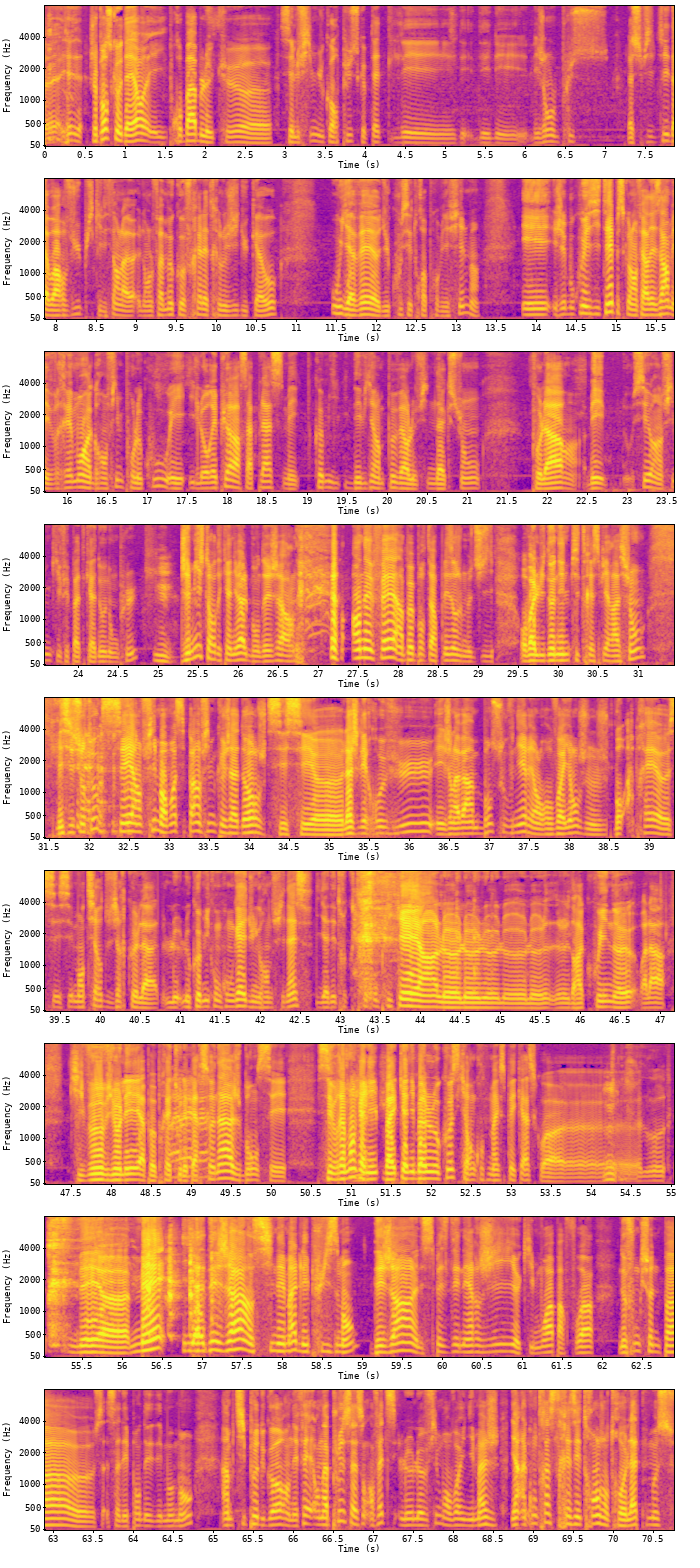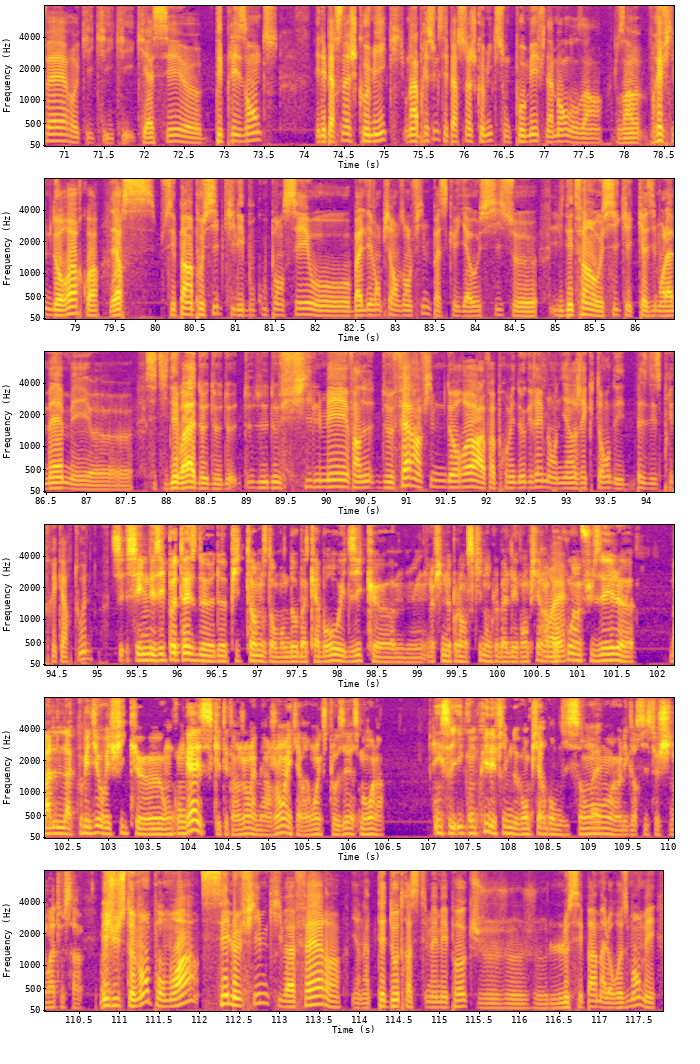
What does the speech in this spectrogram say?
je pense que d'ailleurs, il est probable que euh, c'est le film du corpus que peut-être les, les, les, les gens ont le plus la subtilité d'avoir vu, puisqu'il était dans, la- dans le fameux coffret La trilogie du chaos, où il y avait euh, du coup ces trois premiers films. Et j'ai beaucoup hésité parce que L'Enfer des Armes est vraiment un grand film pour le coup, et il aurait pu avoir sa place, mais comme il il dévie un peu vers le film d'action, polar, mais c'est un film qui fait pas de cadeau non plus. Hmm. J'ai mis Histoire des cannibales, bon déjà, en, en effet, un peu pour te faire plaisir, je me suis dit, on va lui donner une petite respiration. Mais c'est surtout que c'est un film, alors moi c'est pas un film que j'adore, c'est, c'est, euh, là je l'ai revu et j'en avais un bon souvenir et en le revoyant, je... je- Bon après, euh, c'est, c'est mentir de dire que la, le, le comique hongkongais est d'une grande finesse. Il y a des trucs très compliqués, hein, le, le, le, le, le- le drag queen, euh, voilà, qui veut violer à peu près Ouais, tous les ouais, bah. personnages. Bon, c'est... C'est vraiment Canni- bah, Cannibal Holocaust qui rencontre Max Pécasse, quoi. Euh, euh, mais, euh, mais il y a déjà un cinéma de l'épuisement, déjà une espèce d'énergie euh, qui, moi, parfois, ne fonctionne pas. euh, ça, ça dépend des, des moments. Un petit peu de gore, en effet. On a plus, en fait, le, le film renvoie une image. Il y a un contraste très étrange entre l'atmosphère qui, qui, qui, qui est assez déplaisante et les personnages comiques. On a l'impression que ces personnages comiques sont paumés finalement dans un, dans un vrai film d'horreur, quoi. D'ailleurs, c'est pas impossible qu'il ait beaucoup pensé au bal des vampires en faisant le film parce qu'il y a aussi ce l'idée de fin aussi qui est quasiment la même et euh, cette idée voilà de, de, de, de, filmer enfin de, faire un film d'horreur à la fois premier degré mais en y injectant des espèces d'esprit très cartoon C'est une des hypothèses de, Pete Toms dans Mondo Macabro. Il dit que euh, le film de Polanski, donc Le bal des vampires, a beaucoup infusé le, bah, la comédie horrifique euh, hongkongaise, qui était un genre émergent et qui a vraiment explosé à ce moment-là. Et y compris les films de vampires bondissants, euh, l'exorciste chinois, tout ça. Mais justement, pour moi, c'est le film qui va faire. Il y en a peut-être d'autres à cette même époque, je, je, je le sais pas malheureusement, mais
